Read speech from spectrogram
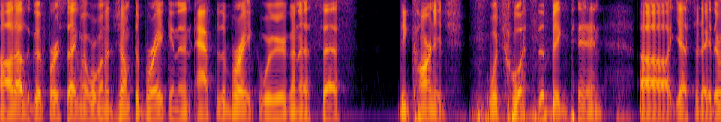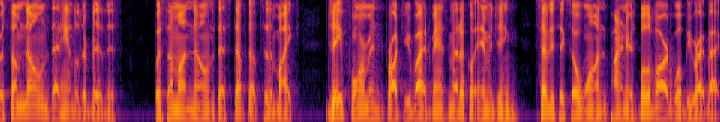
uh, that was a good first segment. We're going to jump the break, and then after the break, we're going to assess the carnage, which was the Big Ten uh, yesterday. There were some knowns that handled their business but some unknowns that stepped up to the mic. Jay Foreman, brought to you by Advanced Medical Imaging, 7601 Pioneers Boulevard. We'll be right back.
